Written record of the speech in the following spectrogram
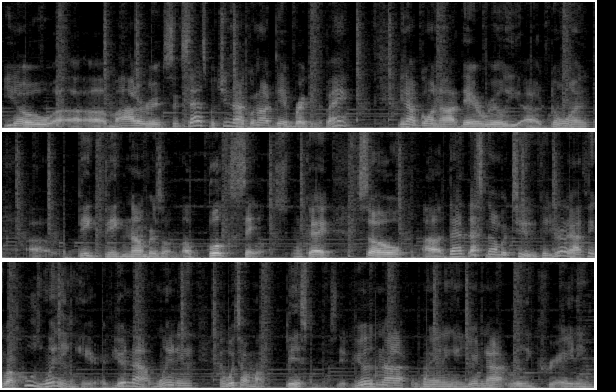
you know a, a moderate success, but you're not going out there breaking the bank. You're not going out there really uh, doing uh, big big numbers of, of, book sales. Okay, so uh, that that's number two because you really got to think about who's winning here. If you're not winning, and we're talking about business, if you're not winning and you're not really creating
